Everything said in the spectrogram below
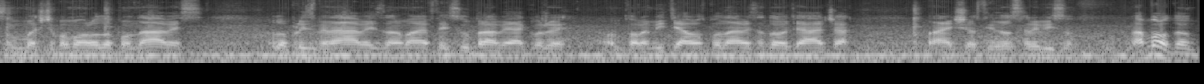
som mu ešte pomohol doplniť náves, odopli sme náves normálne v tej súprave, akože on to len vyťahol spod návesa toho ťahača no a išiel s tým do servisu. A bolo to,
